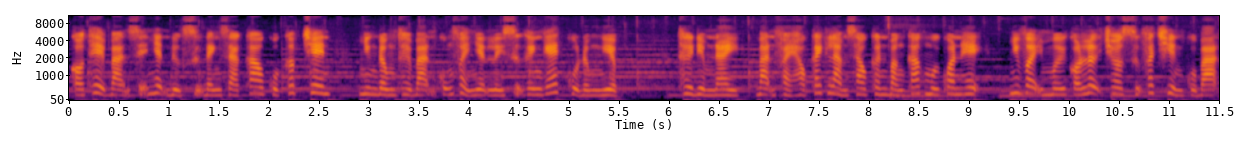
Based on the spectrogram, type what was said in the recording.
Có thể bạn sẽ nhận được sự đánh giá cao của cấp trên, nhưng đồng thời bạn cũng phải nhận lấy sự ganh ghét của đồng nghiệp. Thời điểm này, bạn phải học cách làm sao cân bằng các mối quan hệ, như vậy mới có lợi cho sự phát triển của bạn.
